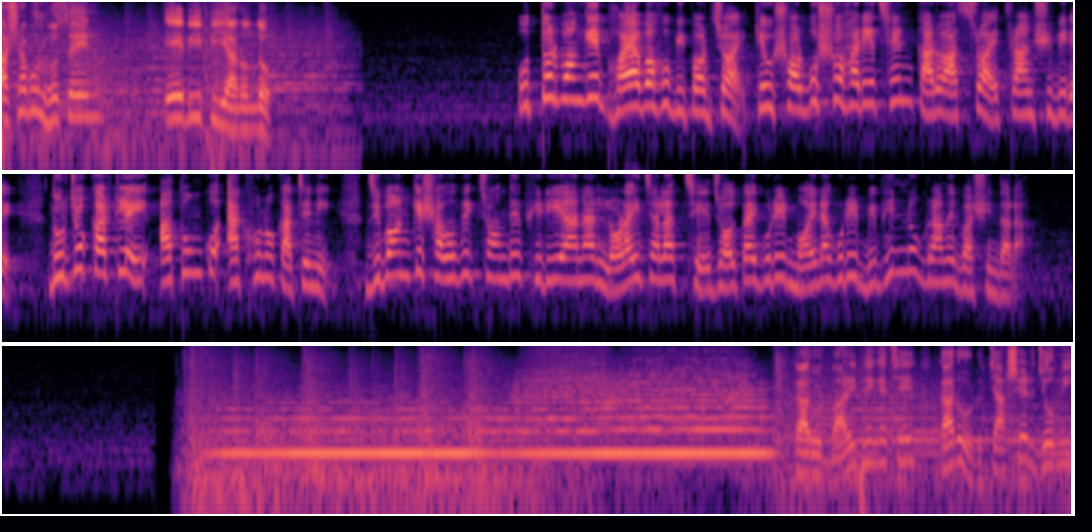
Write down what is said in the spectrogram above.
আশাবুল হোসেন, এবিপি আনন্দ। উত্তরবঙ্গে ভয়াবহ বিপর্যয়। কেউ সর্বস্ব হারিয়েছেন, কারও আশ্রয়, ত্রাণ শিবিরে। দুর্যোগ কাটলেই আতঙ্ক এখনও কাটেনি। জীবনকে স্বাভাবিক ছন্দে ফিরিয়ে আনার লড়াই চালাচ্ছে জলপাইগুড়ির ময়নাগুড়ির বিভিন্ন গ্রামের বাসিন্দারা। কারুর বাড়ি ভেঙেছে, কারুর চাষের জমি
